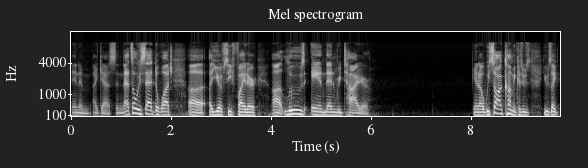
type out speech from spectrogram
in him, I guess. And that's always sad to watch uh, a UFC fighter uh, lose and then retire. You know, we saw it coming because he was he was like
